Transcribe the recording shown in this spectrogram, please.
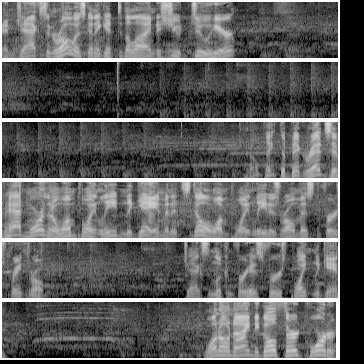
And Jackson Rowe is going to get to the line to shoot two here. I don't think the Big Reds have had more than a one point lead in the game, and it's still a one point lead as Rowe missed the first free throw. Jackson looking for his first point in the game. 109 to go, third quarter.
